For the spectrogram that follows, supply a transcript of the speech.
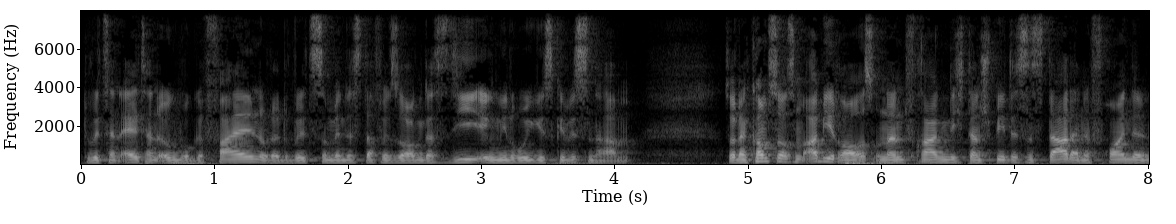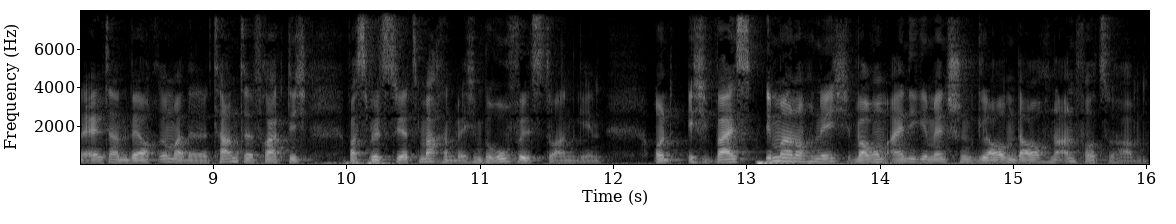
du willst deinen Eltern irgendwo gefallen oder du willst zumindest dafür sorgen, dass sie irgendwie ein ruhiges Gewissen haben. So, dann kommst du aus dem Abi raus und dann fragen dich dann spätestens da deine Freunde, deine Eltern, wer auch immer, deine Tante, fragt dich, was willst du jetzt machen? Welchen Beruf willst du angehen? Und ich weiß immer noch nicht, warum einige Menschen glauben, da auch eine Antwort zu haben.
